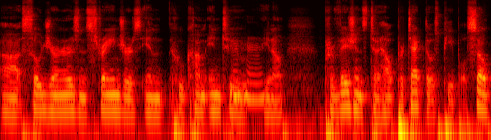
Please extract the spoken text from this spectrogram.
uh, sojourners and strangers in who come into mm-hmm. you know provisions to help protect those people. So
